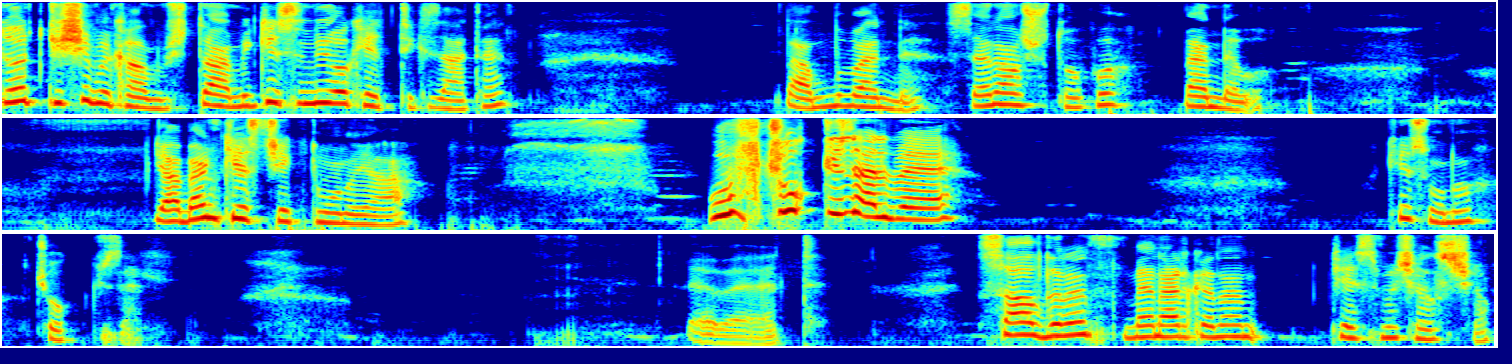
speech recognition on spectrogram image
Dört kişi mi kalmış? Tamam ikisini yok ettik zaten. Tamam bu bende. Sen al şu topu. Ben de bu. Ya ben kesecektim onu ya. Uf çok güzel be. Kes onu. Çok güzel. Evet. Saldırın. Ben arkadan kesme çalışacağım.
